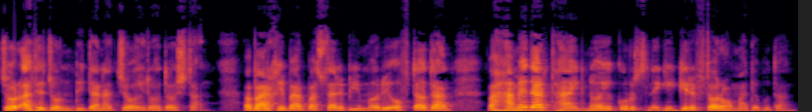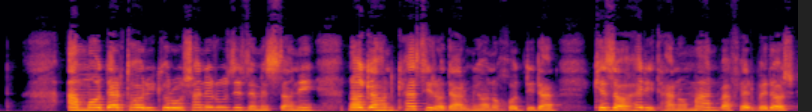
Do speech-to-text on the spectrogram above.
جرأت جنبیدن جایی را داشتند و برخی بر بستر بیماری افتادند و همه در تنگنای گرسنگی گرفتار آمده بودند. اما در تاریک روشن روز زمستانی ناگهان کسی را در میان خود دیدند که ظاهری تنومند و فربه داشت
